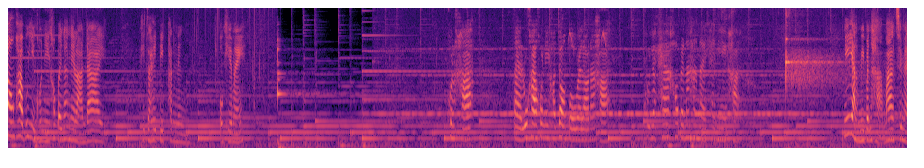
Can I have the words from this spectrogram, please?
น้องพาผู้หญิงคนนี้เข้าไปนั่งในร้านได้ พี่จะให้ติปพันหนึ่งโอเคไหม คุณคะ แต่ลูกค้าคนนี้เขาจองโต๊ะไว้แล้วนะคะ คุณก็แค่เข้าไปนั่งข้างในแค่นี้เองค่ะ นี่อยากมีปัญหามากใช่ไหม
